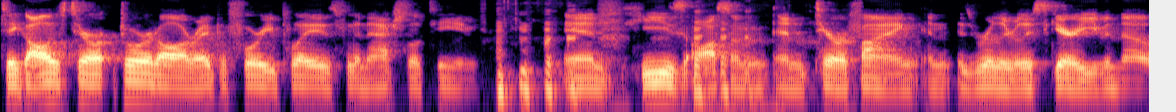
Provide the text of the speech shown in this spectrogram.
take all his ter- Toradol right before he plays for the national team, and he's awesome and terrifying, and is really really scary, even though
